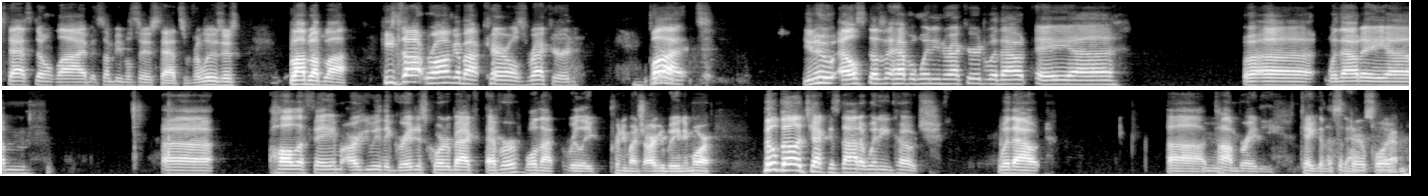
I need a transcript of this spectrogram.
stats don't lie, but some people say stats are for losers. Blah blah blah. He's not wrong about Carroll's record, but you know who else doesn't have a winning record without a uh, uh, without a um, uh, Hall of Fame, arguably the greatest quarterback ever. Well, not really, pretty much arguably anymore. Bill Belichick is not a winning coach without uh, mm. Tom Brady taking That's the snaps for him.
